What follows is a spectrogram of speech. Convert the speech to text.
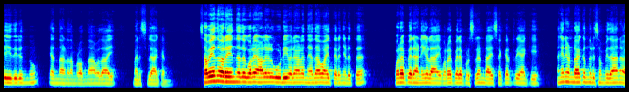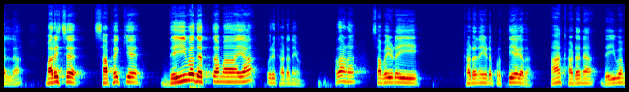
ചെയ്തിരുന്നു എന്നാണ് നമ്മൾ ഒന്നാമതായി മനസ്സിലാക്കേണ്ടത്. സഭയെന്ന് പറയുന്നത് കുറേ ആളുകൾ കൂടി ഒരാളെ നേതാവായി തിരഞ്ഞെടുത്ത് കുറേ പേര് അണികളായി കുറേ പേരെ പ്രസിഡന്റായി സെക്രട്ടറി ആക്കി അങ്ങനെ ഉണ്ടാക്കുന്ന ഒരു സംവിധാനമല്ല. മറിച്ച് സഭയ്ക്ക് ദൈവദത്തമായ ഒരു ഘടനയുണ്ട്. അതാണ് സഭയുടെ ഈ ഘടനയുടെ പ്രത്യേകത. ആ ഘടന ദൈവം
